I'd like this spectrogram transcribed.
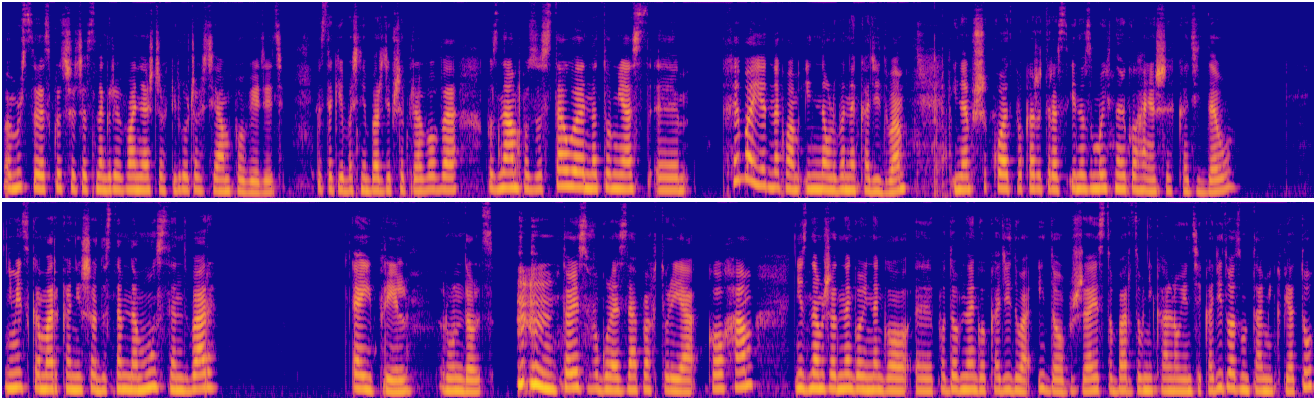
mam już coraz krótszy czas nagrywania. Jeszcze o kilku rzeczach chciałam powiedzieć. To jest takie właśnie bardziej przeprawowe. Poznałam pozostałe, natomiast yy, chyba jednak mam inne ulubione kadzidła. I na przykład pokażę teraz jedno z moich najukochańszych kadzideł. Niemiecka marka nisza dostępna Mustang Bar April Rundolz. to jest w ogóle zapach, który ja kocham. Nie znam żadnego innego e, podobnego kadzidła i dobrze. Jest to bardzo unikalne ujęcie kadzidła z nutami kwiatu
